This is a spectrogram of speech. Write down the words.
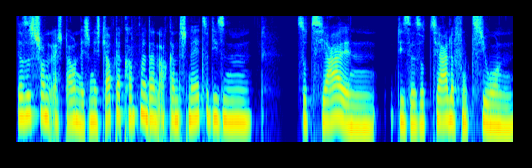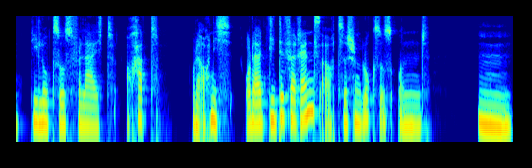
das ist schon erstaunlich. Und ich glaube, da kommt man dann auch ganz schnell zu diesem sozialen, diese soziale Funktion, die Luxus vielleicht auch hat oder auch nicht, oder die Differenz auch zwischen Luxus und hm,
